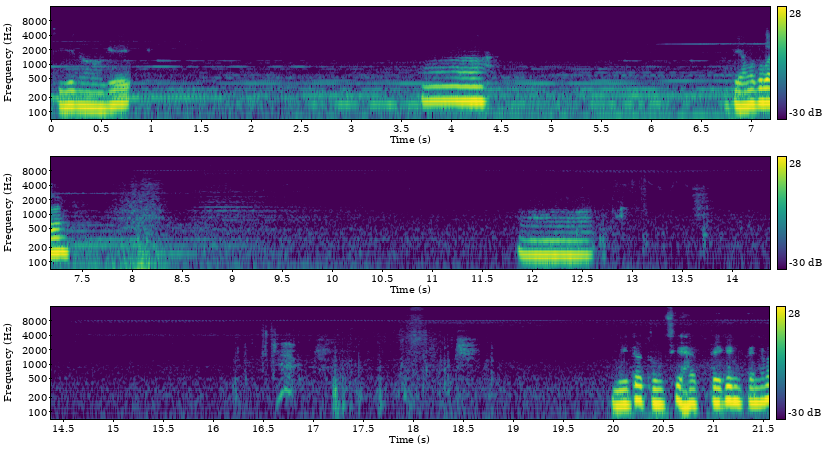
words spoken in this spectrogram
තියෙනවාගේ අපි යමක බලන්න මීටර් 371කින් පෙන්වන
